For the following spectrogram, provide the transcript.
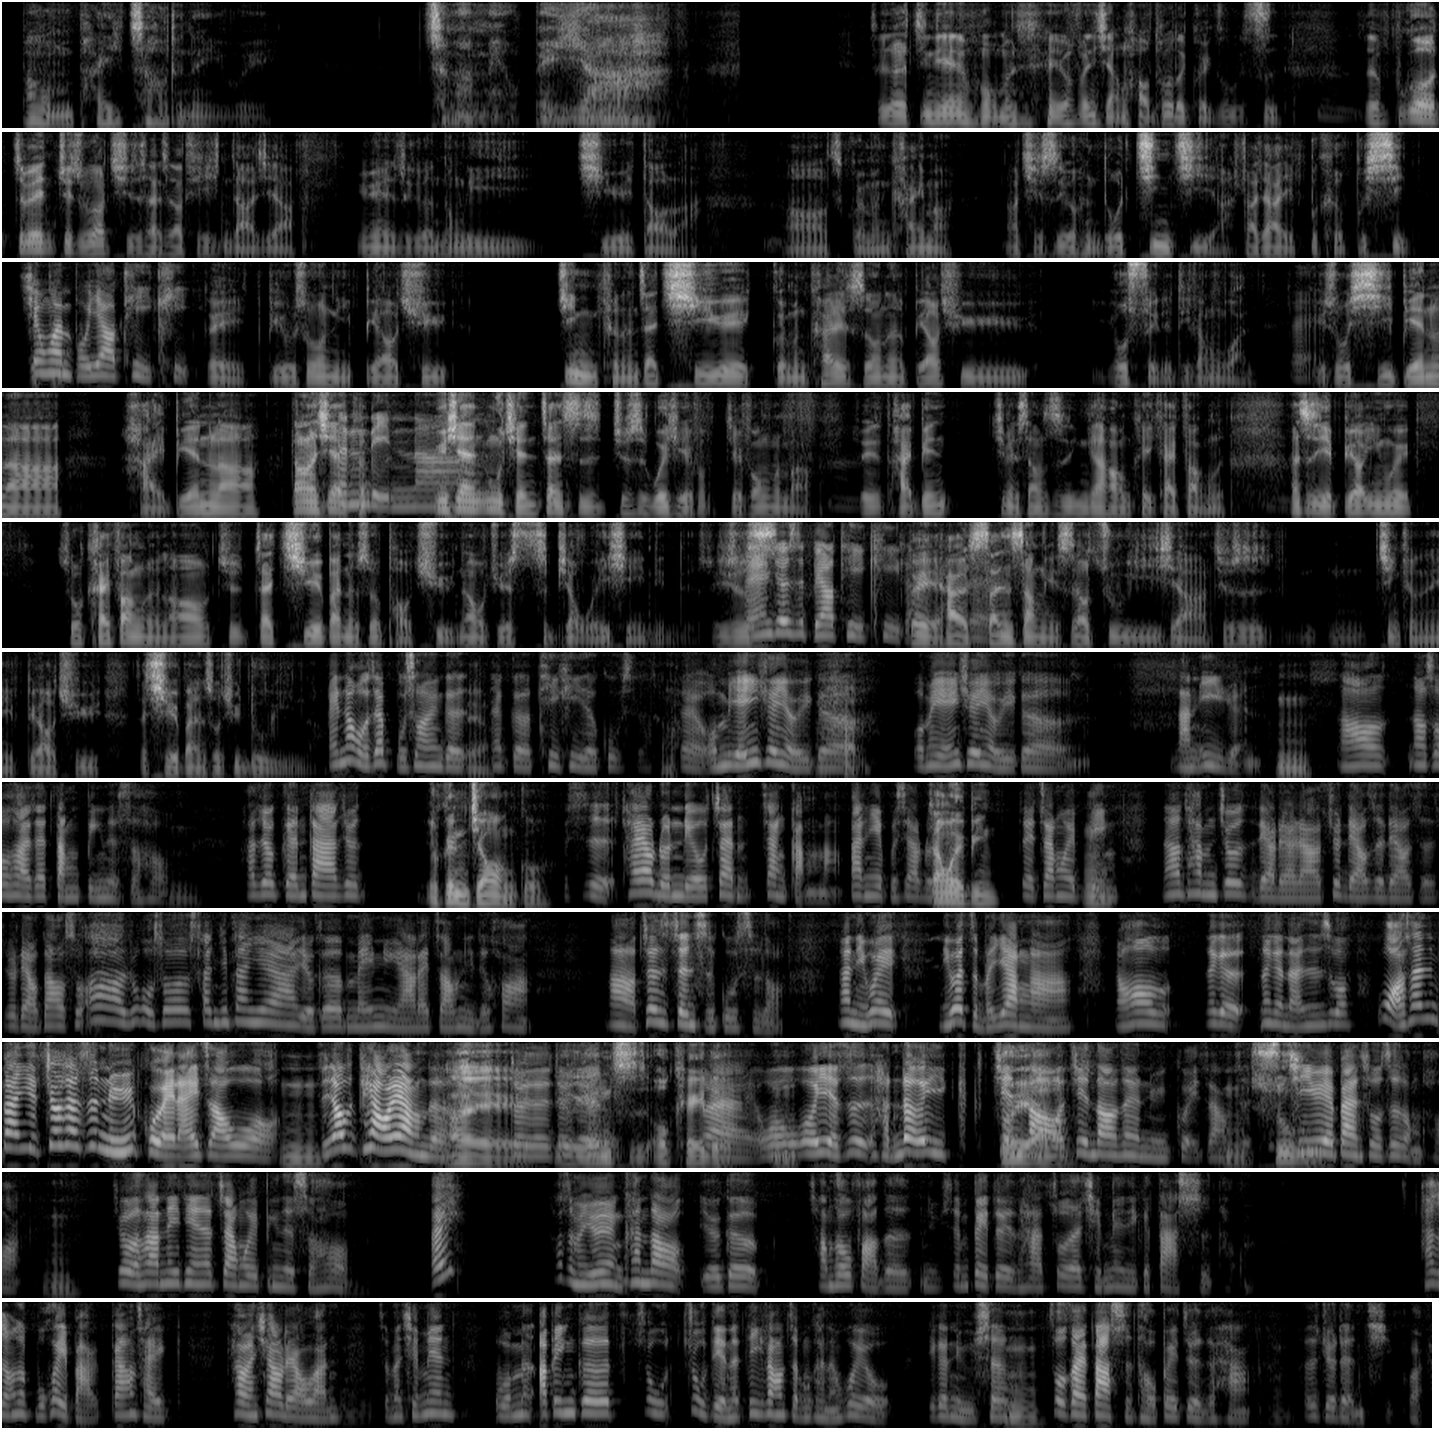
帮我们拍照的那一位怎么没有被压？这个今天我们 又分享了好多的鬼故事，呃，不过这边最主要其实还是要提醒大家，因为这个农历七月到了啊，然后鬼门开嘛，那其实有很多禁忌啊，大家也不可不信。千万不要 T K，对，比如说你不要去，尽可能在七月鬼门开的时候呢，不要去有水的地方玩，比如说溪边啦、海边啦。当然现在可因为现在目前暂时就是微解封解封了嘛，所以海边基本上是应该好像可以开放了，但是也不要因为说开放了，然后就在七月半的时候跑去，那我觉得是比较危险一点的。所以就反正是就是不要 T K 了。对，还有山上也是要注意一下，就是嗯，尽可能也不要去在七月半的时候去露营啊。哎、那我再补充一个、啊那个 T K 的故事好。对我们演艺圈有一个好，我们演艺圈有一个男艺人，嗯然后那时候他还在当兵的时候，嗯，他就跟大家就有跟你交往过？不是他要轮流站站岗嘛，半夜不是要轮站卫兵？对站卫兵，然后他们就聊聊聊，就聊着聊着就聊到说啊，如果说三更半夜啊有个美女啊来找你的话，那这是真实故事哦，那你会你会怎么样啊？然后那个那个男生说哇，三更半夜就算是女鬼来找我，嗯。只要是漂亮的，哎，对对对有颜值 OK 的。对我嗯。我也是很乐意见到、啊。见到那个女鬼这样子嗯，七月半说这种话，嗯。结果他那天在站卫兵的时候，哎、他怎么远远看到有一个长头发的女生背对着他坐在前面的一个大石头？他想说不会吧？刚才开玩笑聊完，怎么前面我们阿斌哥驻驻点的地方，怎么可能会有一个女生嗯坐在大石头背对着他？他就觉得很奇怪，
